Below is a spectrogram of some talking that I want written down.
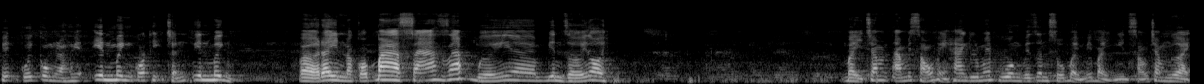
huyện cuối cùng là huyện Yên Minh có thị trấn Yên Minh. Và ở đây nó có 3 xã giáp với ờ, biên giới thôi. 786,2 km vuông với dân số 77.600 người.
